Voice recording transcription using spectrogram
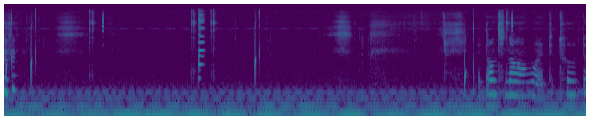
I don't know what to do.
